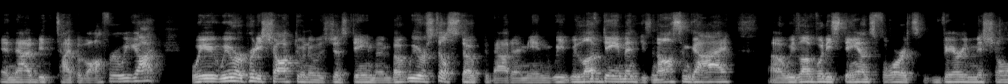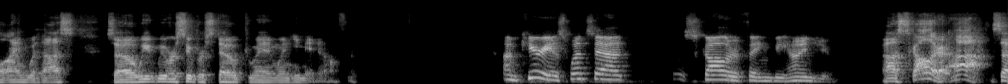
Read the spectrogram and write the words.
and that'd be the type of offer we got. We, we were pretty shocked when it was just Daymond, but we were still stoked about it. I mean, we, we love Daymond. He's an awesome guy. Uh, we love what he stands for. It's very mission aligned with us. So we, we were super stoked when, when he made an offer. I'm curious, what's that Scholar thing behind you? Uh, Scholar, ah, so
